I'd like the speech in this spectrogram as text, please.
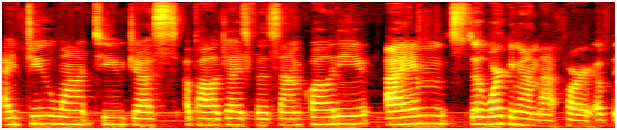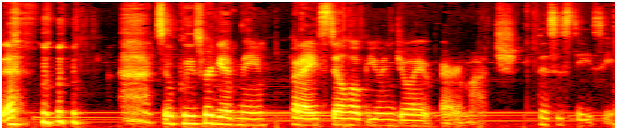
I do want to just apologize for the sound quality. I am still working on that part of this. so please forgive me, but I still hope you enjoy it very much. This is Daisy.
